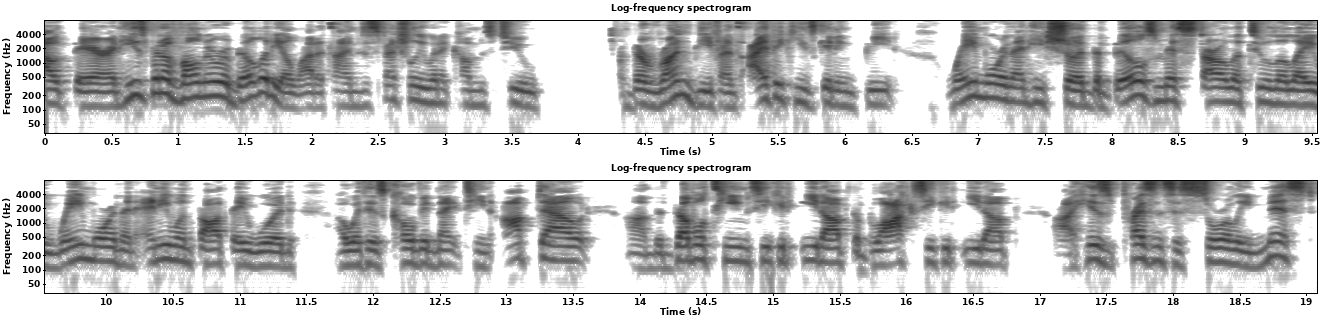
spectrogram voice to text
out there, and he's been a vulnerability a lot of times, especially when it comes to the run defense. I think he's getting beat way more than he should. The Bills missed Star Lotulelei way more than anyone thought they would uh, with his COVID 19 opt out. Um, the double teams he could eat up, the blocks he could eat up. Uh, his presence is sorely missed.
